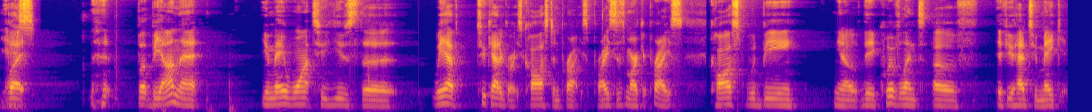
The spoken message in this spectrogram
Yes. But but beyond that, you may want to use the. We have two categories: cost and price. Price is market price. Cost would be, you know, the equivalent of if you had to make it.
